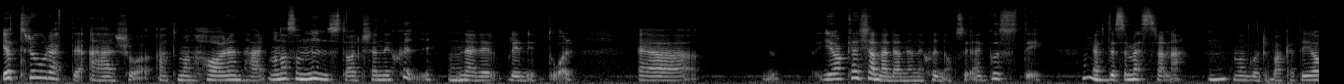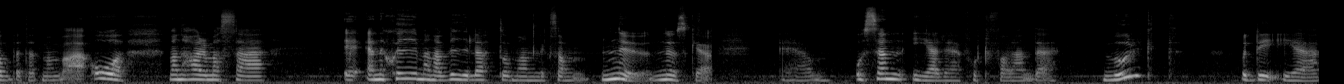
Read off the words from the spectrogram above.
jag tror att det är så att man har den här, man har sån nystartsenergi Mm. när det blir nytt år. Eh, jag kan känna den energin också i augusti Mm. efter semestrarna. Mm. När man går tillbaka till jobbet. Att man bara, åh, man har en massa eh, energi, man har vilat och man liksom, nu, nu ska jag. Ehm, och sen är det fortfarande mörkt och det är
